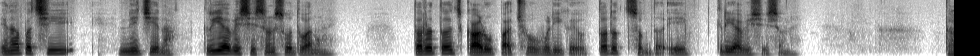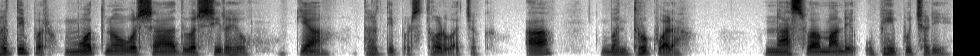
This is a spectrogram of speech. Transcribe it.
એના પછી નીચેના ક્રિયા વિશેષણ શોધવાનું તરત જ કાળું પાછો વળી ગયો. તરત શબ્દ એ ક્રિયા વિશેષણ ધરતી પર મોતનો વરસાદ વરસી રહ્યો. ક્યાં? ધરતી પર સ્થળવાચક આ બંદૂકવાળા નાસવા માંડે ઊભી પૂંછડીએ.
